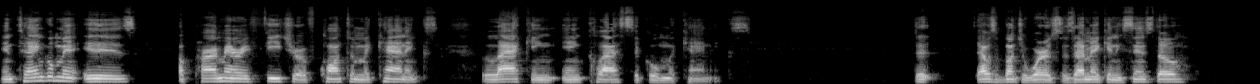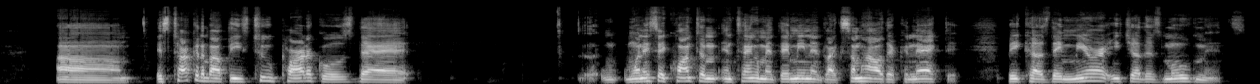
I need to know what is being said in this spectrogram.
Entanglement is a primary feature of quantum mechanics lacking in classical mechanics. That, that was a bunch of words. Does that make any sense though? Um, it's talking about these two particles that when they say quantum entanglement, they mean it like somehow they're connected because they mirror each other's movements.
